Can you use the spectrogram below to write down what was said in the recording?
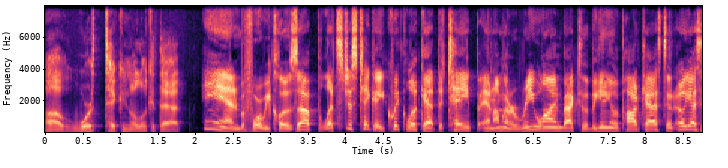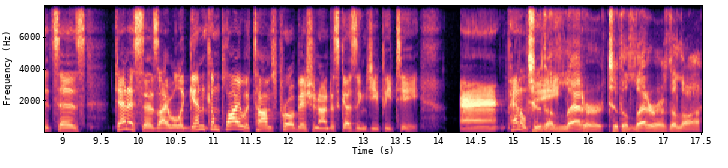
uh, worth taking a look at that and before we close up, let's just take a quick look at the tape. And I'm going to rewind back to the beginning of the podcast. And oh, yes, it says Dennis says, I will again comply with Tom's prohibition on discussing GPT. Uh, penalty. To the letter, to the letter of the law.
